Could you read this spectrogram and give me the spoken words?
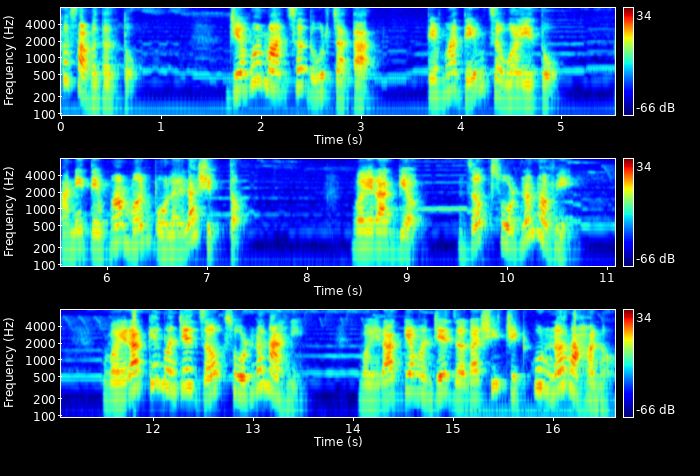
कसा बदलतो? जेव्हा माणसं दूर जातात तेव्हा देव जवळ येतो आणि तेव्हा मन बोलायला शिकतं. वैराग्य जग सोडणं नव्हे. वैराग्य म्हणजे जग सोडणं नाही. वैराग्य म्हणजे जगाशी चिटकून न राहणं.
